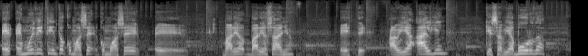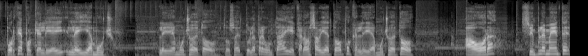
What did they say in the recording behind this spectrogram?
Es, muy distinto como hace, como hace eh, varios, varios años. Este, había alguien que sabía burda. ¿Por qué? Porque leí- leía mucho. Leía mucho de todo. Entonces tú le preguntas y el carajo sabía todo porque leía mucho de todo. Ahora, simplemente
